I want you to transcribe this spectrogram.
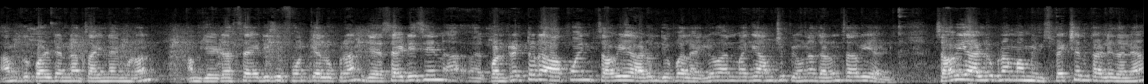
आमकां कळटा तेन्ना जायना म्हणून. आमचे J S I D C phone केलो उपरांत. जे एस आय डी सीन कॉन्ट्रेक्टर अपॉयंट चावी हाडून दिवपाक लायल्यो हो. आनी मागीर आमची पिवनां धाडून चावी हाडली. चावी हाडले उपरांत आमी इन्स्पेक्शन काडलें जाल्यार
